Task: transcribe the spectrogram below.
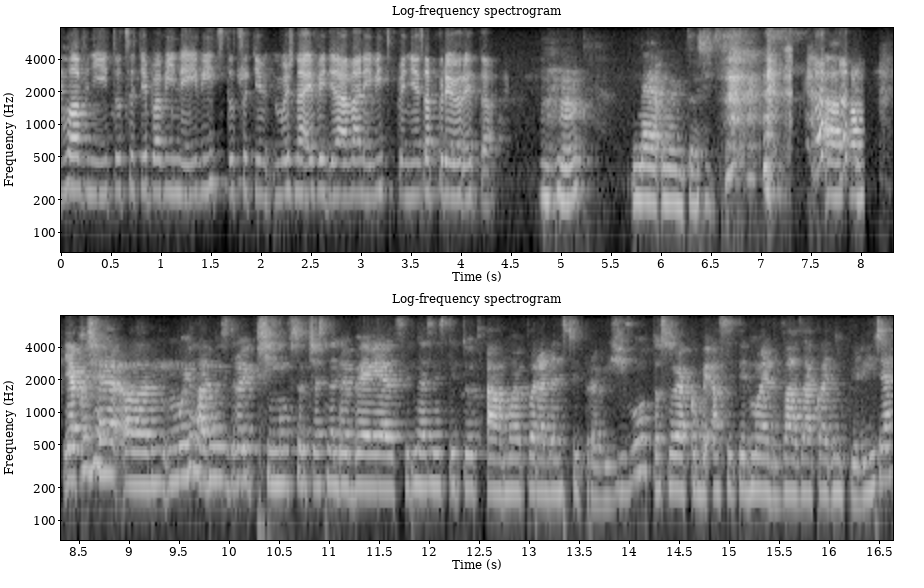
hlavní, to, co tě baví nejvíc, to, co ti možná i vydělává nejvíc peněz, ta priorita. Mm-hmm. Ne, umím to říct. um, jakože um, můj hlavní zdroj příjmu v současné době je Fitness Institut a moje poradenství pro výživu. To jsou jakoby asi ty moje dva základní pilíře,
